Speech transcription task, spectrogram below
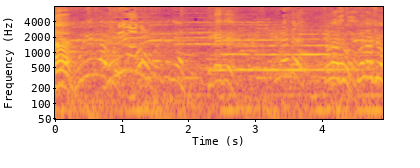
হ্যাঁ। ঠিক আছে। চলে আসো চলে আসো।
